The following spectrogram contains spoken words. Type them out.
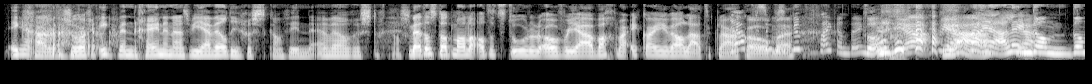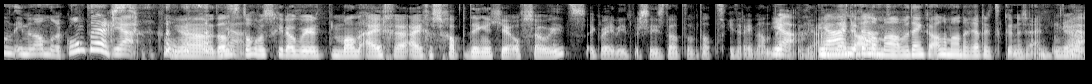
Ik ja. ga ervoor zorgen, ik ben degene naast wie jij wel die rust kan vinden en wel rustig kan slapen. Net als dat mannen altijd stoer doen over... ja, wacht maar, ik kan je wel laten klaarkomen. Ja, precies, ik er gelijk aan denken. Toch? Ja, Ja. Nou ja, alleen Ja. Dan, dan in een andere context. ja, klopt. Ja, dat Ja. is toch misschien ook weer het man-eigen eigenschap dingetje of zoiets. Ik weet niet precies dat, dat iedereen dan Ja. denkt. Ja. we, denken inderdaad. allemaal, we denken allemaal de redder te kunnen zijn. Ja. Ja.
